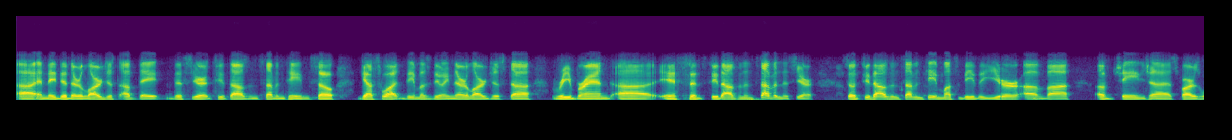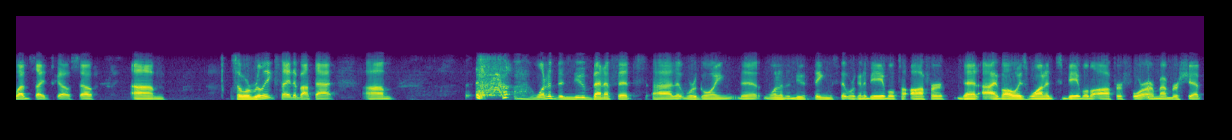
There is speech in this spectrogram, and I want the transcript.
uh, and they did their largest update this year at 2017. So guess what? DEMA's doing their largest uh, rebrand uh, since 2007 this year. So 2017 must be the year of uh, of change uh, as far as websites go. So um, so we're really excited about that. Um, one of the new benefits uh, that we're going, the, one of the new things that we're going to be able to offer that I've always wanted to be able to offer for our membership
